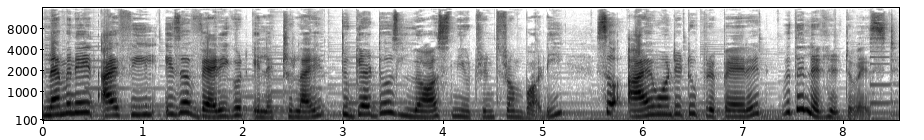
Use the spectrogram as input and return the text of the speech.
Lemonade, I feel, is a very good electrolyte to get those lost nutrients from body, so I wanted to prepare it with a little twist.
